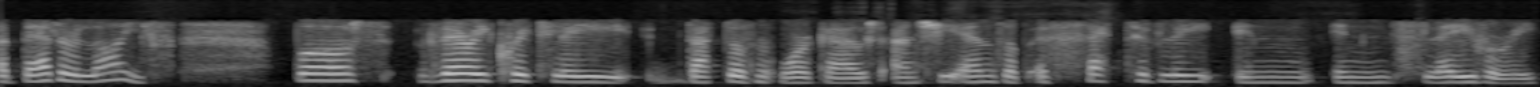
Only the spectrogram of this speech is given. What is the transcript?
a better life. But very quickly, that doesn't work out, and she ends up effectively in, in slavery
